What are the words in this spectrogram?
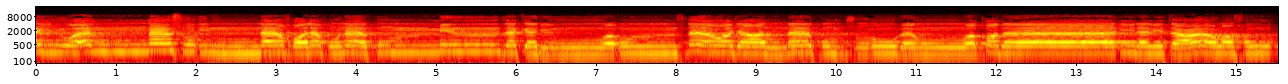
أيها الناس إنا خلقناكم من ذكر وأنثى وجعلناكم شعوبا وقبائل لتعارفوا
